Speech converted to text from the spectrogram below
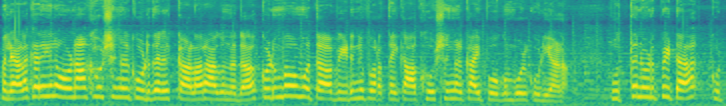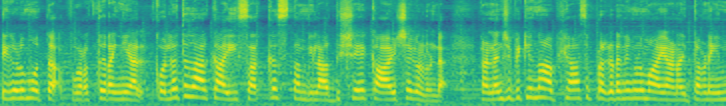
മലയാളക്കരയിൽ ഓണാഘോഷങ്ങൾ കൂടുതൽ കളറാകുന്നത് കുടുംബവുമൊത്ത് വീടിന് പുറത്തേക്ക് ആഘോഷങ്ങൾക്കായി പോകുമ്പോൾ കൂടിയാണ്. പുത്തൻ ഉടുപ്പിട്ട് കുട്ടികളുമൊത്ത് പുറത്തിറങ്ങിയാൽ കൊല്ലത്തുകാർക്കായി സർക്കസ് തമ്പിൽ അതിശയ കാഴ്ചകളുണ്ട്. കണ്ണഞ്ചിപ്പിക്കുന്ന അഭ്യാസ പ്രകടനങ്ങളുമായാണ് ഇത്തവണയും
